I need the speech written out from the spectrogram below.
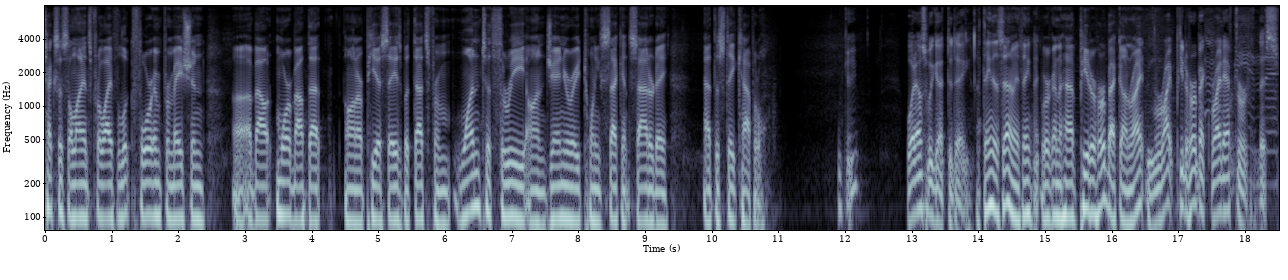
Texas Alliance for Life. Look for information uh, about more about that on our PSAs, but that's from 1 to 3 on January 22nd, Saturday, at the state capitol. Okay. What else we got today? I think that's it. I think we're going to have Peter Herbeck on, right? Right, Peter Herbeck, right after this.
